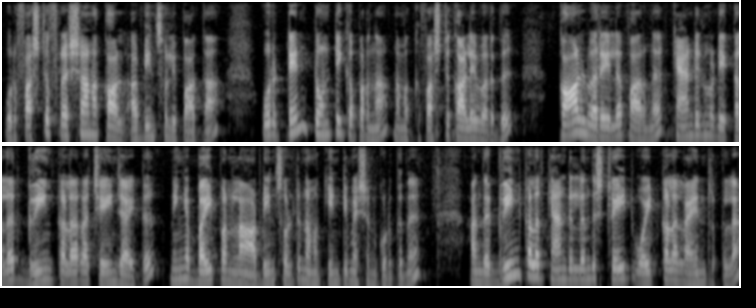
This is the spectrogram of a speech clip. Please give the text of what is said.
ஒரு ஃபஸ்ட்டு ஃப்ரெஷ்ஷான கால் அப்படின்னு சொல்லி பார்த்தா ஒரு டென் டுவெண்ட்டிக்கு அப்புறம் தான் நமக்கு ஃபஸ்ட்டு காலே வருது. கால் வரையில் பாருங்கள் கேண்டிலுடைய கலர் க்ரீன் கலராக சேஞ்ச் ஆகிட்டு நீங்கள் பை பண்ணலாம் அப்படின்னு சொல்லிட்டு நமக்கு இன்டிமேஷன் கொடுக்குது. அந்த க்ரீன் கலர் கேண்டில்லேருந்து ஸ்ட்ரெயிட் ஒயிட் கலர் லைன் இருக்குல்ல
